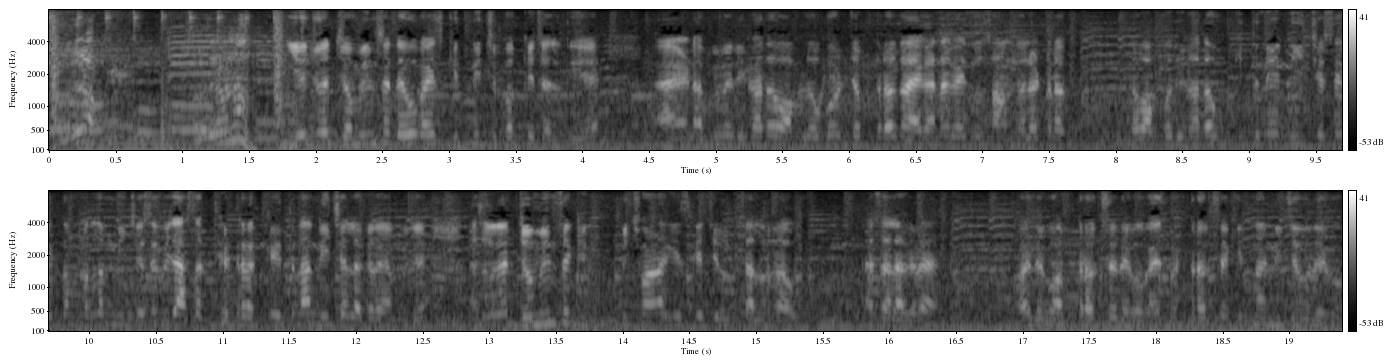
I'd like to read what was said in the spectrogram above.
समझ रहे हो? समझ रहे हो ना? ये जो है ज़मीन से देखो गाइस कितनी चिपक के चलती है। एंड अभी मैं दिखाता हूँ आप लोगों को, जब ट्रक आएगा ना गाइस वो सामने वाला ट्रक तब आपको दिखाता हूँ कितने नीचे से एकदम मतलब नीचे से भी जा सकते हैं ट्रक के, इतना नीचे लग रहा है मुझे। ऐसा लग रहा है ज़मीन से पिछवाड़ा घिस के चल रहा हूँ। ऐसा लग रहा है। भाई देखो, आप ट्रक से देखो गाइस मैं ट्रक से कितना नीचे हूँ, देखो।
